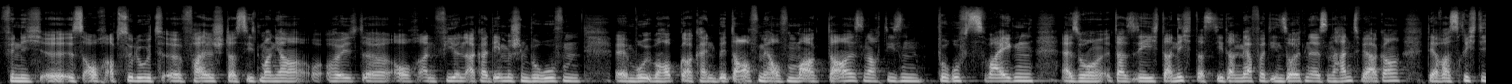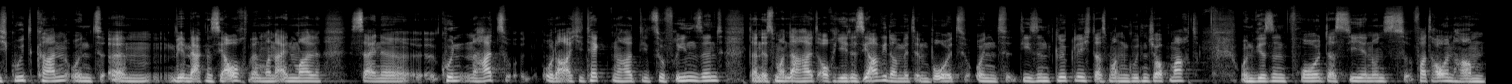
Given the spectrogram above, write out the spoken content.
finde ich, äh, ist auch absolut äh, falsch. Das sieht man ja heute auch an vielen akademischen Berufen, äh, wo überhaupt gar kein Bedarf mehr auf dem Markt da ist nach diesen Berufszweigen. Also da sehe ich da nicht, dass die dann mehr verdienen sollten als ein Handwerker, der was richtig gut kann. Und ähm, wir merken es ja auch, wenn man einmal seine Kunden hat oder Architekten hat, die zufrieden sind, dann ist man da halt auch jedes Jahr wieder mit im Boot. Und die sind glücklich, dass man einen guten Job macht. Und wir sind froh, dass sie in uns Vertrauen haben.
